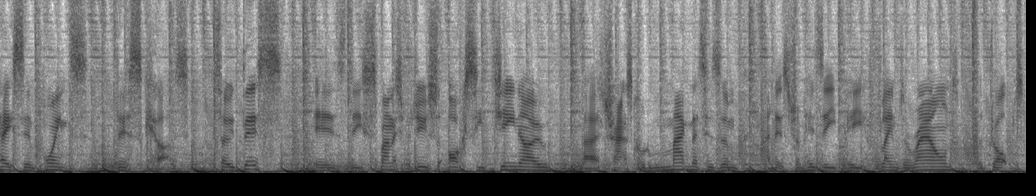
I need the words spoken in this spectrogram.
Case in point, this cut. So this is the Spanish producer Oxygeno. Uh, track's called Magnetism, and it's from his EP Flames Around, that dropped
